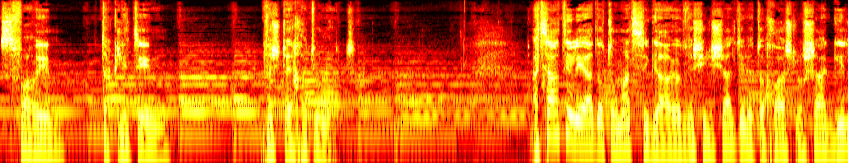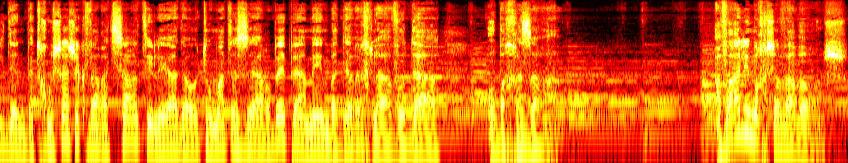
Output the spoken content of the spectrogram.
ספרים, תקליטים ושתי חתולות. עצרתי ליד אוטומט סיגריות ושלשלתי לתוכו שלושה גילדן בתחושה שכבר עצרתי ליד האוטומט הזה הרבה פעמים בדרך לעבודה או בחזרה. עברה לי מחשבה בראש.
